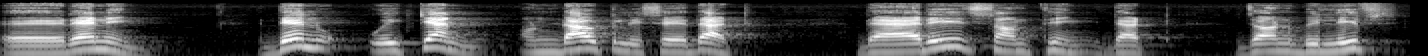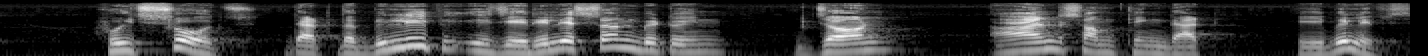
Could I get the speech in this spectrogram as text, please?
uh, raining, then we can undoubtedly say that there is something that John believes which shows that the belief is a relation between John and something that he believes.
